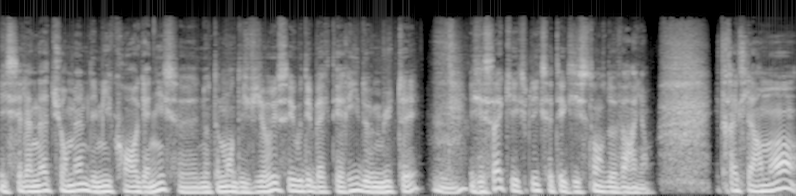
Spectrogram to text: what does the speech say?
et c'est la nature même des micro-organismes, notamment des virus et ou des bactéries, de muter. Mmh. Et c'est ça qui explique cette existence de variants. Et très clairement,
